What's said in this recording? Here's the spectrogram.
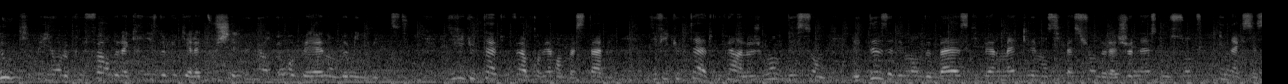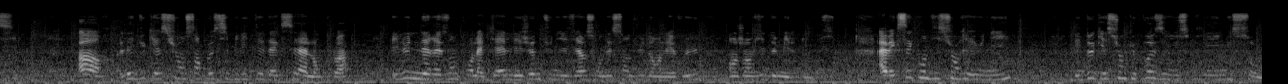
nous qui payons le prix fort de la crise depuis qu'elle a touché l'Union Européenne en 2008. Difficulté à trouver un premier emploi stable, difficulté à trouver un logement décent, les deux éléments de base qui permettent l'émancipation de la jeunesse nous sont inaccessibles. Or, l'éducation sans possibilité d'accès à l'emploi est l'une des raisons pour laquelle les jeunes Tunisiens sont descendus dans les rues en janvier 2012. Avec ces conditions réunies, les deux questions que pose EU Spring sont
